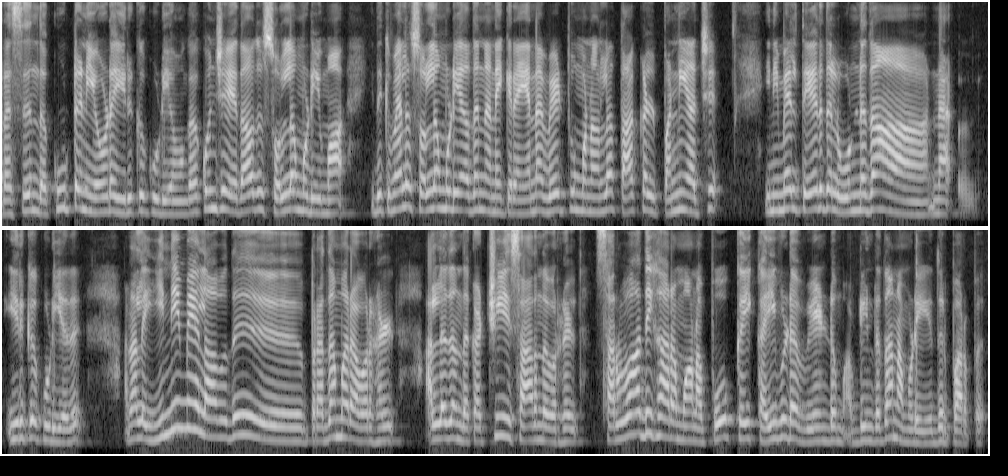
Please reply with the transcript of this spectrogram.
அரசு இந்த கூட்டணியோட இருக்கக்கூடியவங்க கொஞ்சம் ஏதாவது சொல்ல முடியுமா? இதுக்கு மேலே சொல்ல முடியாதுன்னு நினைக்கிறேன். ஏன்னா வேட்புமனுலாம் தாக்கல் பண்ணியாச்சு. இனிமேல் தேர்தல் ஒன்று தான் ந- இருக்கக்கூடியது. அதனால் இனிமேலாவது பிரதமர் அவர்கள் அல்லது அந்த கட்சியை சார்ந்தவர்கள் சர்வாதிகாரமான போக்கை கைவிட வேண்டும் அப்படின்றது தான் நம்முடைய எதிர்பார்ப்பு.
